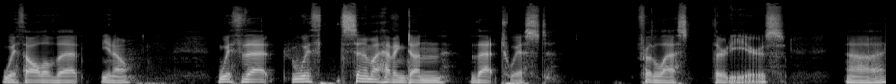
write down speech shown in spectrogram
with all of that, you know, with that, with cinema having done that twist for the last thirty years. Uh,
